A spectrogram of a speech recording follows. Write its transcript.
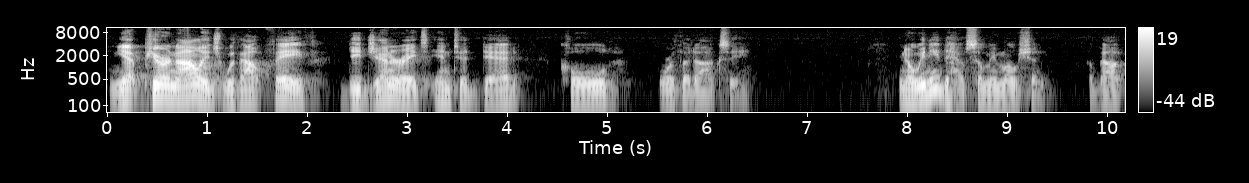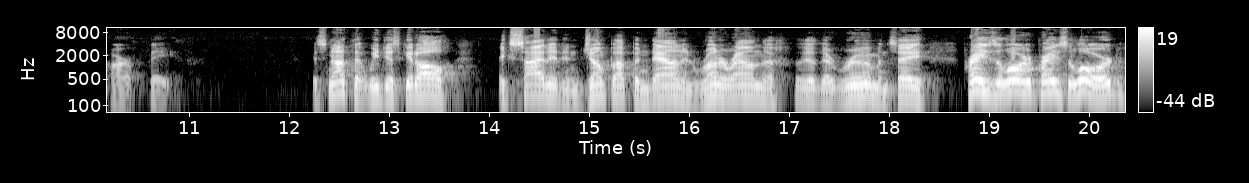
And yet, pure knowledge without faith degenerates into dead, cold orthodoxy. You know, we need to have some emotion about our faith. It's not that we just get all excited and jump up and down and run around the, the, the room and say, Praise the Lord, praise the Lord.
